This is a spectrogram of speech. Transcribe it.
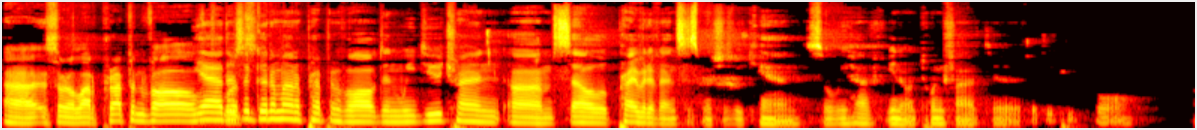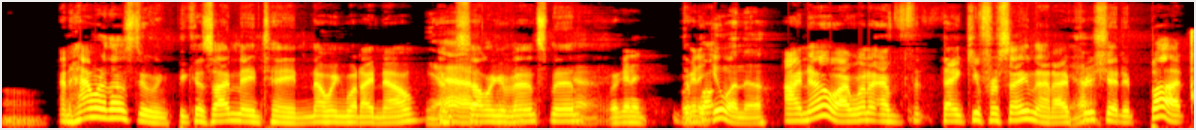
Uh, is there a lot of prep involved? Yeah, there's What's- a good amount of prep involved, and we do try and um, sell private events as much as we can. So we have, you know, 25 to 50 people. Um, And how are those doing? Because I maintain knowing what I know Yeah. and selling events, man. yeah, we're gonna we're gonna do one though. I know. I want to uh, thank you for saying that. I Yeah. appreciate it. But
